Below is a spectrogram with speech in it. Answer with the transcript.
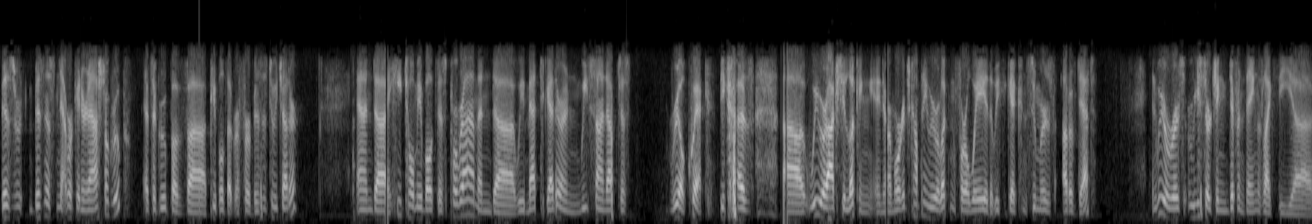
Business Network International group. It's a group of uh, people that refer business to each other. And uh, he told me about this program, and uh, we met together, and we signed up just real quick because uh, we were actually looking in our mortgage company. We were looking for a way that we could get consumers out of debt, and we were re- researching different things like the uh,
